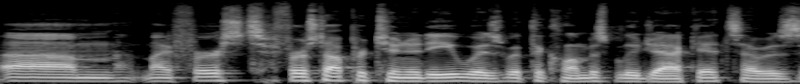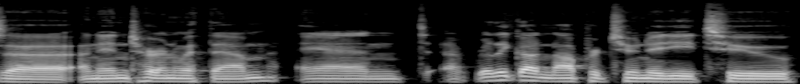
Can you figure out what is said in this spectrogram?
um, my first first opportunity was with the Columbus Blue Jackets. I was uh, an intern with them, and I really got an opportunity to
